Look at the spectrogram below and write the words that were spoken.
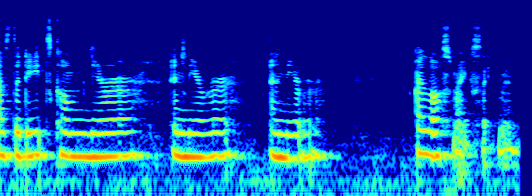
as the dates come nearer and nearer and nearer, I lost my excitement.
